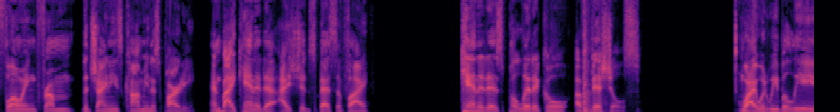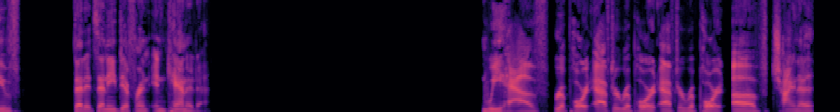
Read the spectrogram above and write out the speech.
flowing from the Chinese Communist Party. And by Canada, I should specify Canada's political officials. Why would we believe that it's any different in Canada? we have report after report after report of China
